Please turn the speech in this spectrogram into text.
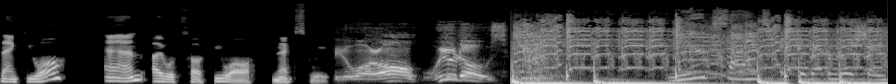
thank you all, and I will talk to you all next week. You are all weirdos. Weird science is the revolution.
